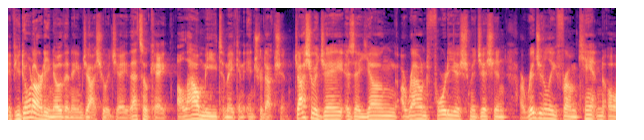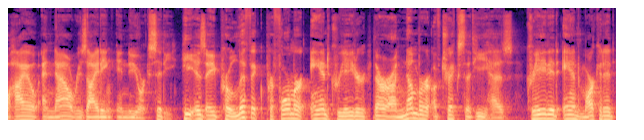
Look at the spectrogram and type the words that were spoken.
If you don't already know the name Joshua Jay, that's okay. Allow me to make an introduction. Joshua Jay is a young, around 40 ish magician, originally from Canton, Ohio, and now residing in New York City. He is a prolific performer and creator. There are a number of tricks that he has created and marketed,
